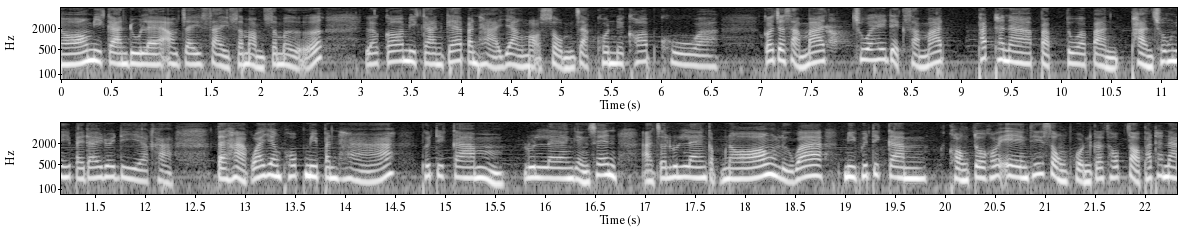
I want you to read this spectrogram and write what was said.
น้อง มีการดูแลเอาใจใส่สม่ำเสมอ แล้วก็มีการแก้ปัญหาอย่างเหมาะสมจากคนในครอบครัว ก็จะสามารถช่วยให้เด็กสามารถพัฒนาปรับตัวผ่านผ่านช่วงนี้ไปได้ด้วยดีอะค่ะ แต่หากว่ายังพบมีปัญหา พฤติกรรม รุนแรงอย่างเช่น อาจจะรุนแรงกับน้อง หรือว่ามีพฤติกรรมของตัวเขาเองที่ส่งผลกระทบต่อพัฒนา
